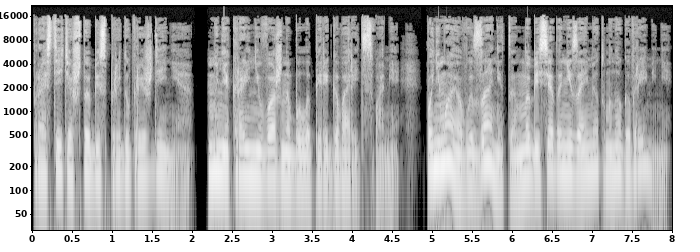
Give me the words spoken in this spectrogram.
«Простите, что без предупреждения. Мне крайне важно было переговорить с вами. Понимаю, вы заняты, но беседа не займет много времени.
